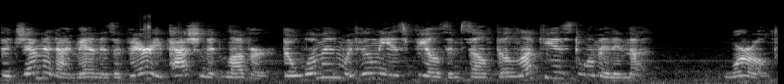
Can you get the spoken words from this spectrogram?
The Gemini man is a very passionate lover. The woman with whom he is feels himself the luckiest woman in the world.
